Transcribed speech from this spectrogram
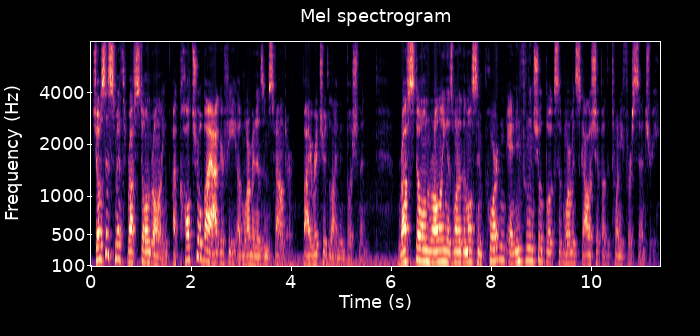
Joseph Smith Rough Stone Rolling, A Cultural Biography of Mormonism's Founder by Richard Lyman Bushman. Rough Stone Rolling is one of the most important and influential books of Mormon scholarship of the 21st century.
